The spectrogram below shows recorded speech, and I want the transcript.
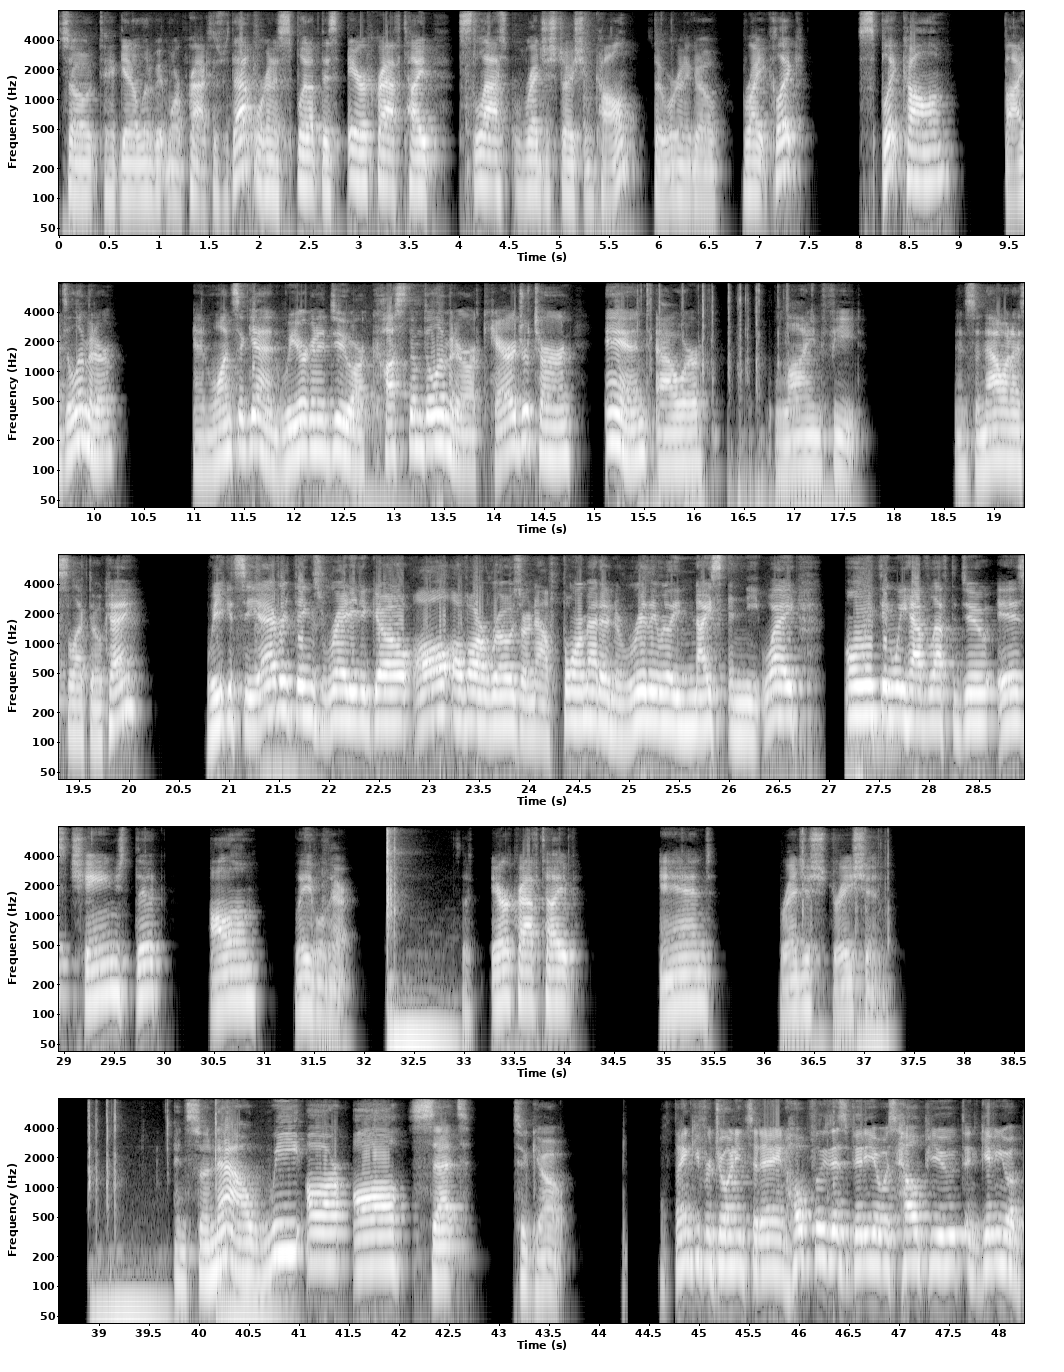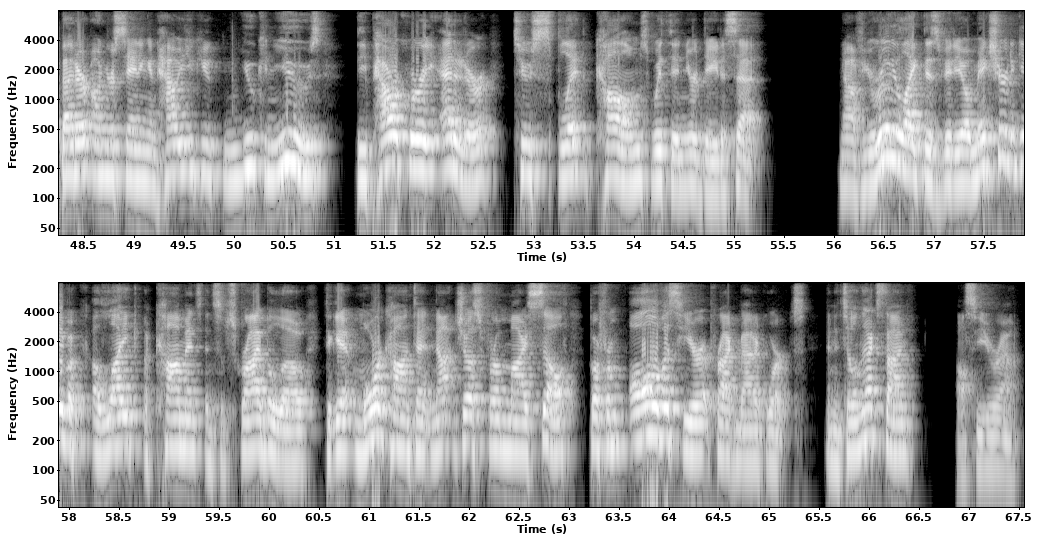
So to get a little bit more practice with that, we're gonna split up this aircraft type slash registration column. So we're gonna go right click, split column by delimiter. And once again, we are gonna do our custom delimiter, our carriage return, and our line feed. And so now when I select OK, we can see everything's ready to go. All of our rows are now formatted in a really, really nice and neat way. Only thing we have left to do is change the column label there. So aircraft type and registration. And so now we are all set to go. Well, thank you for joining today, and hopefully this video has helped you and giving you a better understanding and how you, you, you can use the Power Query Editor to split columns within your data set. Now, if you really like this video, make sure to give a, a, like, a comment, and subscribe below to get more content, not just from myself, but from all of us here at Pragmatic Works. And until next time, I'll see you around.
